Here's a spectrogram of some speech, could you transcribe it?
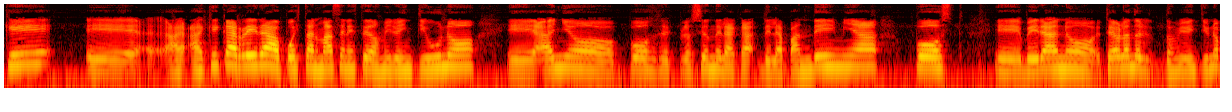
¿qué, eh, a, qué carrera apuestan más en este 2021, eh, año post explosión de la, de la pandemia, post eh, verano, estoy hablando del 2021,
